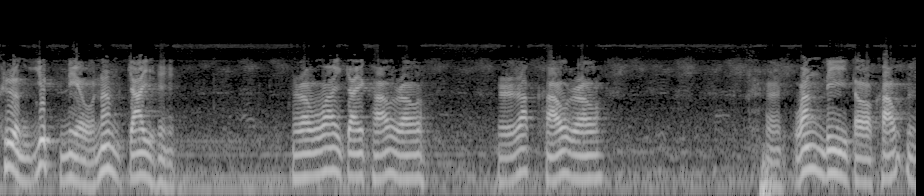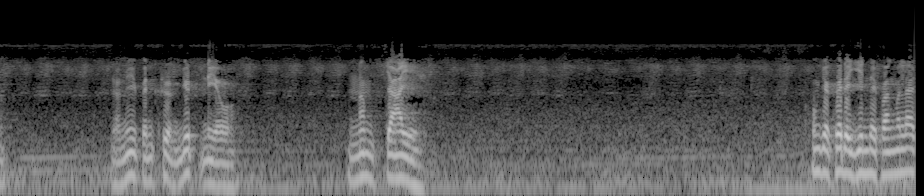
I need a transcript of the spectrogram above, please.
เครื่องยึดเหนี่ยวน้ำใจ เราไว้ใจเขาเรารักเขาเราหวังดีต่อเขาเดี๋ยวนี้เป็นเครื่องยึดเหนี่ยวน้ำใจ งจะเคยได้ยินได้ฟังมาแล้ว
